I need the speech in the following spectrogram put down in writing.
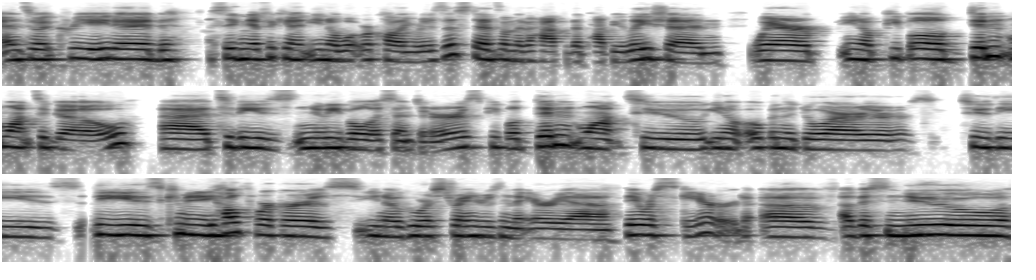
and so it created significant you know what we're calling resistance on the behalf of the population where you know people didn't want to go uh, to these new Ebola centers. People didn't want to, you know, open the doors to these these community health workers you know who are strangers in the area. They were scared of of this new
